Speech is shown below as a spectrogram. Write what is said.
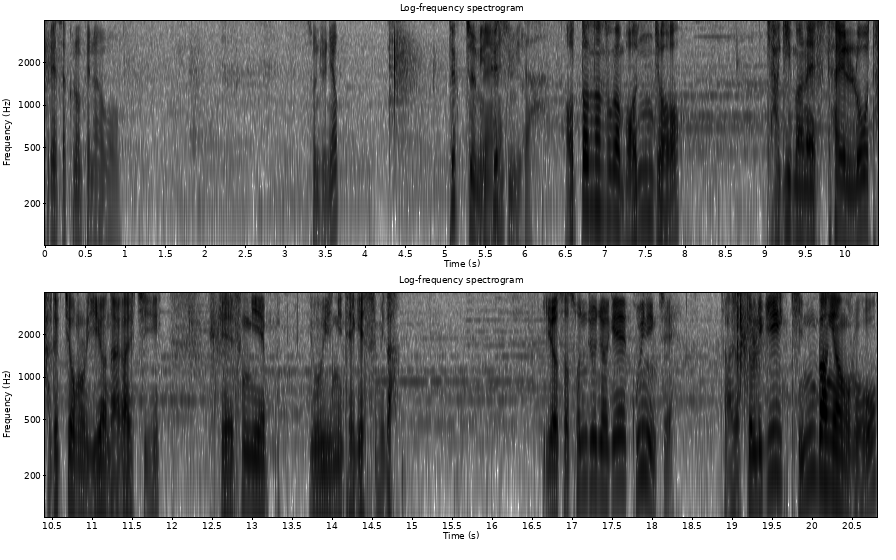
테레사 크롬페나워. 손준혁 득점이 네. 됐습니다. 어떤 선수가 먼저 자기만의 스타일로 다득점으로 이어 나갈지 그게 승리의 요인이 되겠습니다. 이어서 손준혁의 9이닝째. 자, 옆돌리기 긴 방향으로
